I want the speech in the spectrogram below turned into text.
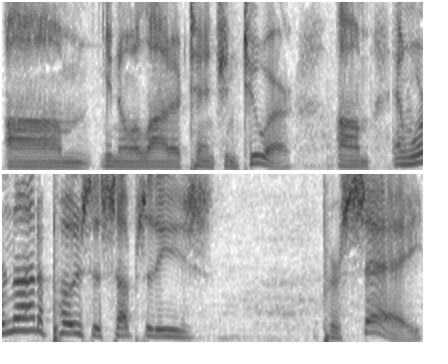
um, you know, a lot of attention to her. Um, and we're not opposed to subsidies per se.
